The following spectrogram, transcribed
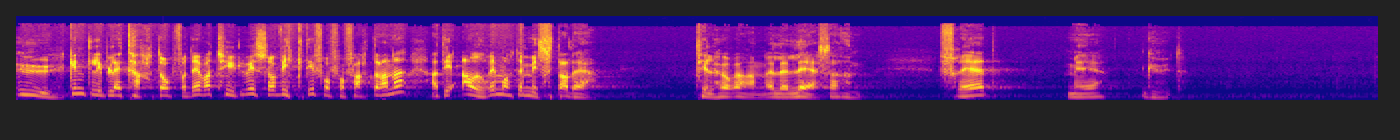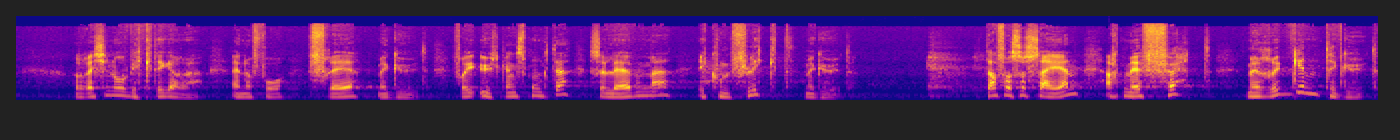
ukentlig ble tatt opp. for Det var tydeligvis så viktig for forfatterne at de aldri måtte miste det. Tilhøreren eller leseren. Fred med Gud. Og Det er ikke noe viktigere enn å få fred med Gud. For i utgangspunktet så lever vi i konflikt med Gud. Derfor så sier en at vi er født med ryggen til Gud.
